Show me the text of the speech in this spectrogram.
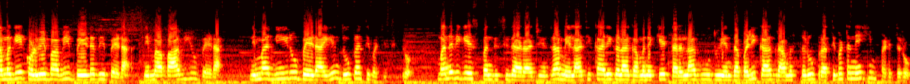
ನಮಗೆ ಕೊಳವೆ ಬಾವಿ ಬೇಡವೇ ಬೇಡ, ನಿಮ್ಮ ಬಾವಿಯೂ ಬೇಡ ನಿಮ್ಮ ನೀರು ಬೇಡ ಎಂದು ಪ್ರತಿಭಟಿಸಿದರು. ಮನವಿಗೆ ಸ್ಪಂದಿಸಿದ ರಾಜೇಂದ್ರ ಮೇಲಾಧಿಕಾರಿಗಳ ಗಮನಕ್ಕೆ ತರಲಾಗುವುದು ಎಂದ ಬಳಿಕ ಗ್ರಾಮಸ್ಥರು ಪ್ರತಿಭಟನೆ ಹಿಂಪಡೆದರು.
